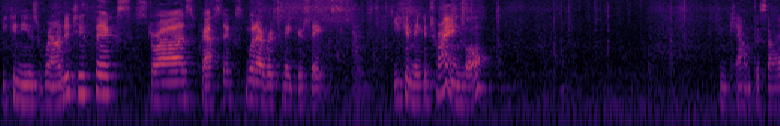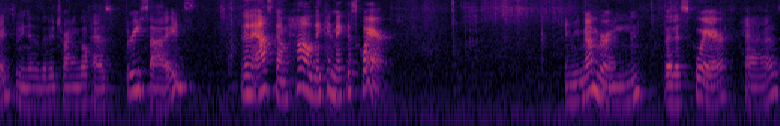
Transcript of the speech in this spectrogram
You can use rounded toothpicks, straws, craft sticks, whatever to make your shapes. You can make a triangle and count the sides. We know that a triangle has three sides and then ask them how they can make a square. And remembering that a square has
